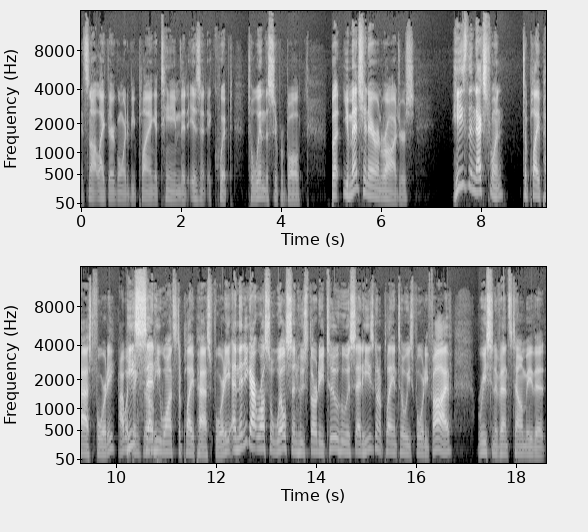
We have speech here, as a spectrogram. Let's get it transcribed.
it's not like they're going to be playing a team that isn't equipped to win the Super Bowl. But you mentioned Aaron Rodgers. He's the next one to play past 40. I would he think so. said he wants to play past 40. And then you got Russell Wilson, who's 32, who has said he's going to play until he's 45. Recent events tell me that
